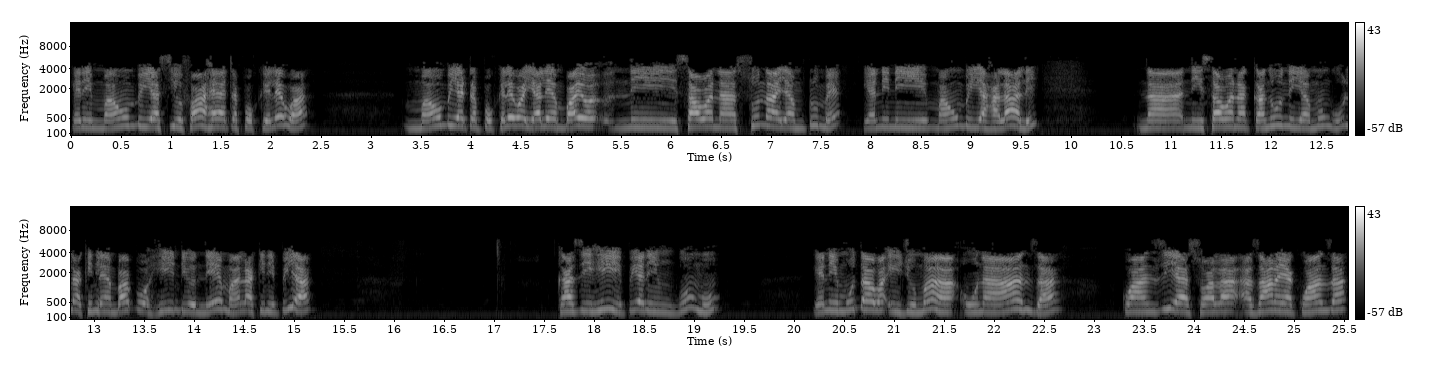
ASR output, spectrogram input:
yani maombi yasiyofaa hayatapokelewa maombi yatapokelewa yale ambayo ni sawa na suna ya mtume yani ni maombi ya halali na ni sawa na kanuni ya mungu lakini ambapo hii ndiyo neema lakini pia kazi hii pia ni ngumu yani muda wa ijumaa unaanza kuanzia swala azana ya kwanza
